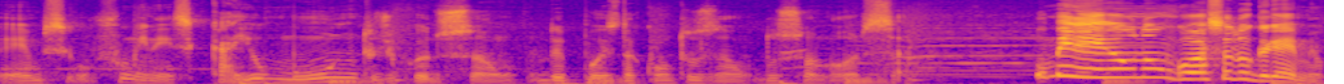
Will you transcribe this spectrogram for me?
Lembre-se, o Fluminense caiu muito de produção depois da contusão do Sonorsa. O Mineirão não gosta do Grêmio.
